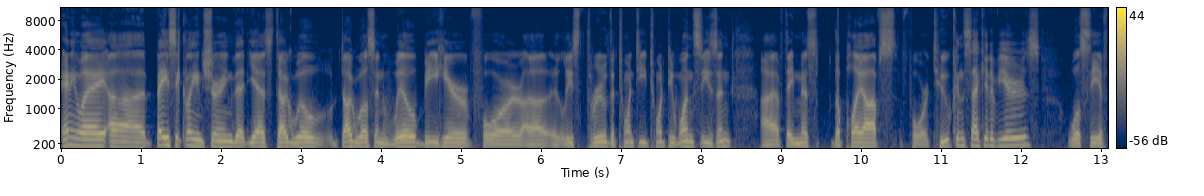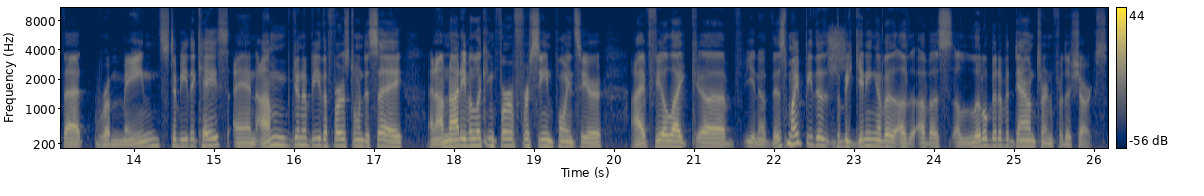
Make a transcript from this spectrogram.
anyway, uh, basically ensuring that yes, Doug will Doug Wilson will be here for uh, at least through the 2021 season. Uh, if they miss the playoffs for two consecutive years, we'll see if that remains to be the case. And I'm gonna be the first one to say, and I'm not even looking for foreseen points here. I feel like uh, you know this might be the, the beginning of a of a, a little bit of a downturn for the Sharks.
